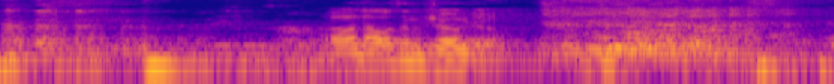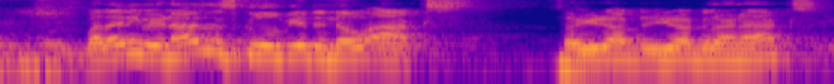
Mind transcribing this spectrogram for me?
oh, that wasn't a joke though. but anyway, when I was in school, we had to know Acts. So you don't have to, you don't have to learn Acts,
